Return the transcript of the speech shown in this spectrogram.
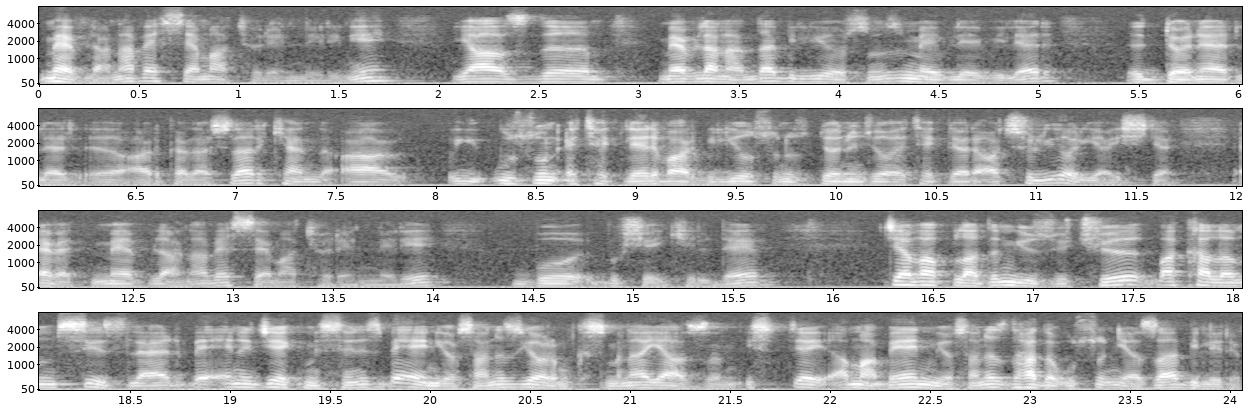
Mevlana ve sema törenlerini yazdım. Mevlana'da biliyorsunuz Mevleviler e, dönerler e, arkadaşlar. Kendi uzun etekleri var biliyorsunuz. Dönünce o etekleri açılıyor ya işte. Evet Mevlana ve sema törenleri bu bu şekilde Cevapladım 103'ü. Bakalım sizler beğenecek misiniz? Beğeniyorsanız yorum kısmına yazın. İste ama beğenmiyorsanız daha da uzun yazabilirim.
